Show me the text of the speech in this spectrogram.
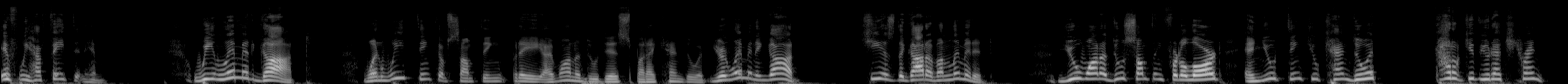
if we have faith in Him. We limit God when we think of something, pray, I want to do this, but I can't do it. You're limiting God. He is the God of unlimited. You want to do something for the Lord and you think you can't do it, God will give you that strength.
